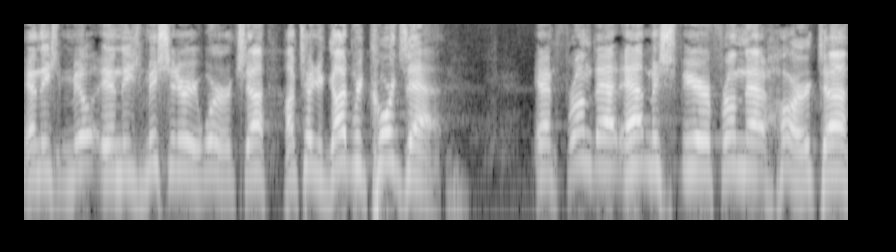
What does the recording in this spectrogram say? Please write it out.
and these mil- and these missionary works, uh, I'm telling you, God records that. And from that atmosphere, from that heart, uh,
